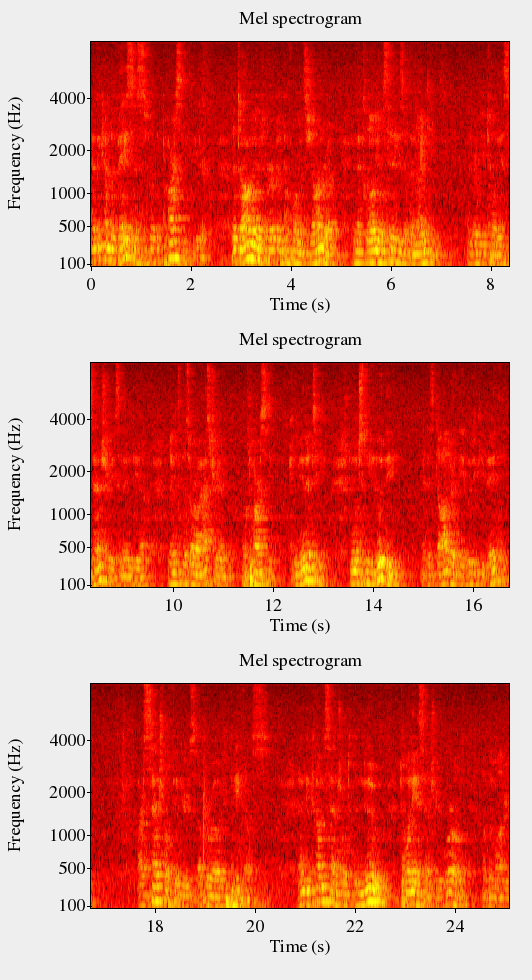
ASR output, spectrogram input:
and become the basis for the Parsi theater, the dominant urban performance genre in the colonial cities of the 19th and early 20th centuries in India, linked to the Zoroastrian or Parsi community, in which the Yehudi and his daughter, the Yehudi ki Beti, are central figures of heroic pathos and become central to the new 20th century world of the modern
